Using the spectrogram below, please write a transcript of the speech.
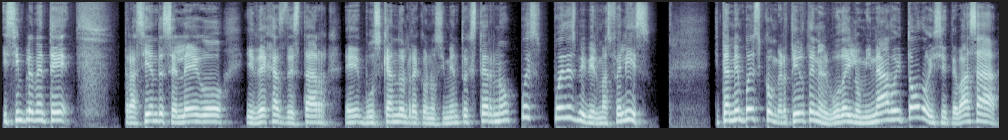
y simplemente trasciendes el ego y dejas de estar eh, buscando el reconocimiento externo, pues puedes vivir más feliz. Y también puedes convertirte en el Buda iluminado y todo. Y si te vas a,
